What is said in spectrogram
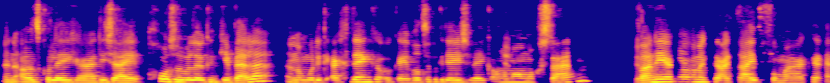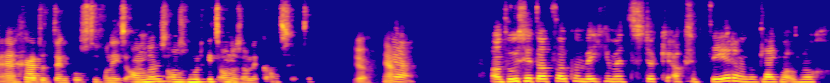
een oud collega die zei: Goh, zullen we leuk een keer bellen? En dan moet ik echt denken: Oké, wat heb ik deze week allemaal ja. nog staan? Ja. Wanneer kan ik daar tijd voor maken? En gaat het ten koste van iets anders? Anders moet ik iets anders aan de kant zetten. Ja. ja. ja. Want hoe zit dat ook een beetje met het stukje accepteren? Want dat lijkt me ook nog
